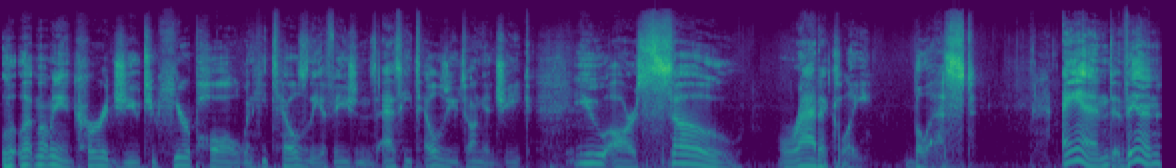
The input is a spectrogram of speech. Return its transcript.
let, let, me encourage you to hear Paul when he tells the Ephesians, as he tells you tongue in cheek, you are so radically blessed. And then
